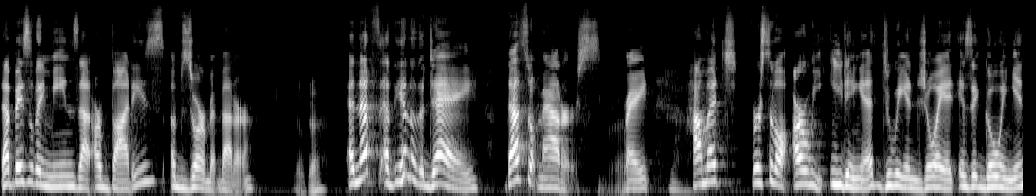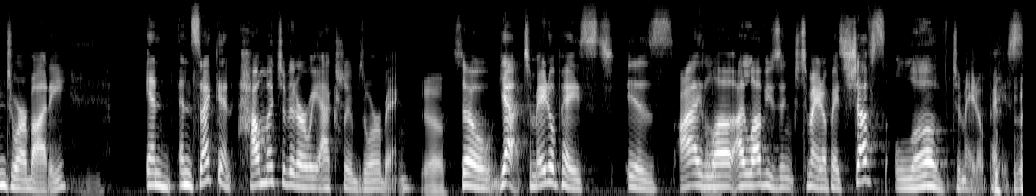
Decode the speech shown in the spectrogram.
That basically means that our bodies absorb it better. okay, And that's at the end of the day, that's what matters, right? How much, first of all, are we eating it? Do we enjoy it? Is it going into our body? And and second, how much of it are we actually absorbing? yeah. So yeah, tomato paste is I love I love using tomato paste. Chefs love tomato paste.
